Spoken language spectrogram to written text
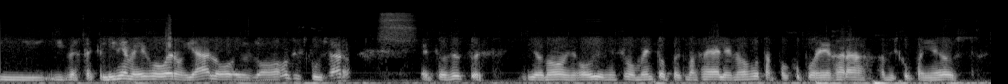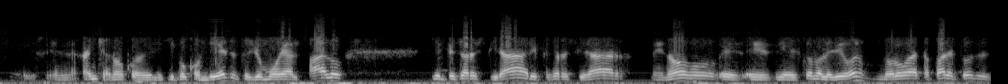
Y, y hasta que línea me dijo, bueno, ya lo, vamos a expulsar, entonces pues yo no, obvio en ese momento, pues más allá del enojo, tampoco podía dejar a, mis compañeros eh, en la cancha, ¿no? Con el equipo con 10, entonces yo me voy al palo, y empiezo a respirar, y empiezo a respirar, me enojo, eh, eh, y es cuando le digo, bueno, no lo voy a tapar, entonces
